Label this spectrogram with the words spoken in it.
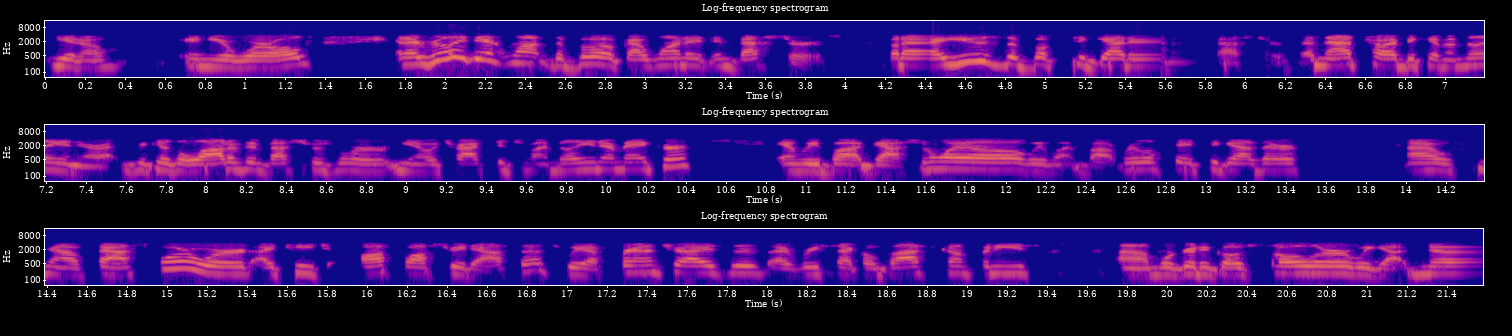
you know, in your world. And I really didn't want the book. I wanted investors, but I used the book to get investors. And that's how I became a millionaire because a lot of investors were, you know, attracted to my millionaire maker. And we bought gas and oil. We went and bought real estate together. Uh, now, fast forward, I teach off Wall Street assets. We have franchises. I have recycled glass companies. Um, we're going to go solar. We got notes.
